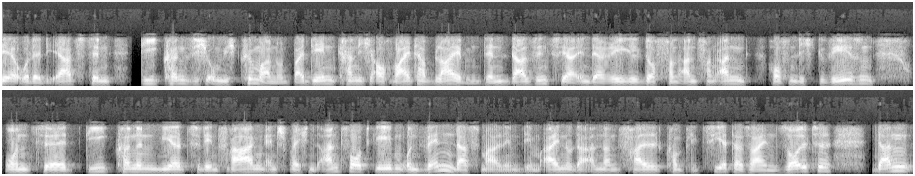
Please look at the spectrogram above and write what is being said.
der oder die Ärztin, die können sich um mich kümmern und bei denen kann ich auch weiter bleiben, denn da sind sie ja in der Regel doch von Anfang an hoffentlich gewesen. Und äh, die können mir zu den Fragen entsprechend Antwort geben. Und wenn das mal in dem einen oder anderen Fall komplizierter sein sollte, dann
